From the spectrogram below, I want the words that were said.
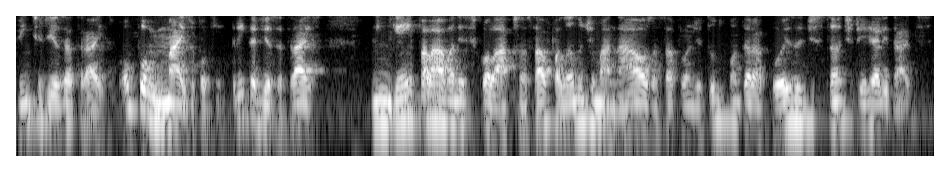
20 dias atrás, ou pouco mais um pouquinho, 30 dias atrás, ninguém falava nesse colapso. Nós estávamos falando de Manaus, nós estávamos falando de tudo quanto era coisa distante de realidades.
